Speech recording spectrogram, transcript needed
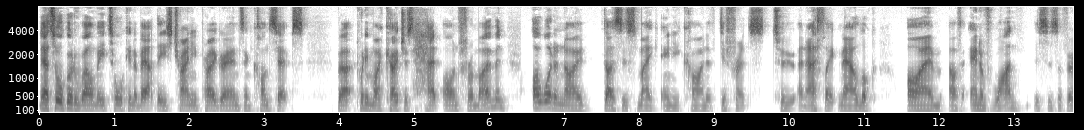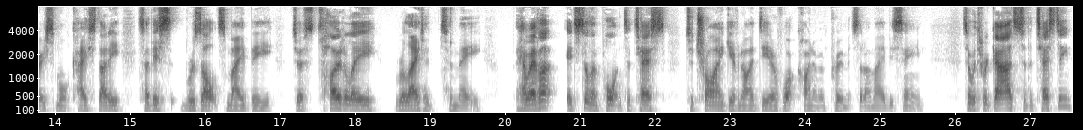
Now, it's all good and well me talking about these training programs and concepts, but putting my coach's hat on for a moment, I want to know does this make any kind of difference to an athlete? Now, look, I'm of N of one. This is a very small case study. So this results may be just totally related to me. However, it's still important to test to try and give an idea of what kind of improvements that I may be seeing. So, with regards to the testing,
